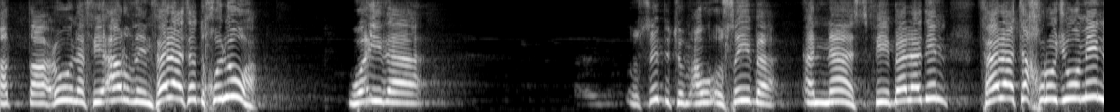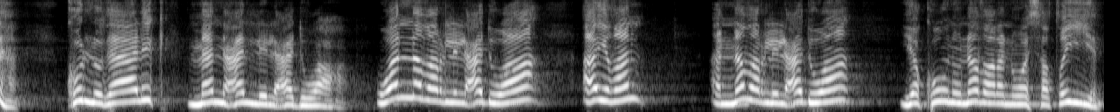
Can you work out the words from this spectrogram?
الطاعون في أرض فلا تدخلوها. وإذا أصبتم أو أصيب الناس في بلد فلا تخرجوا منها. كل ذلك منعا للعدوى. والنظر للعدوى أيضا النظر للعدوى يكون نظرا وسطيا.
